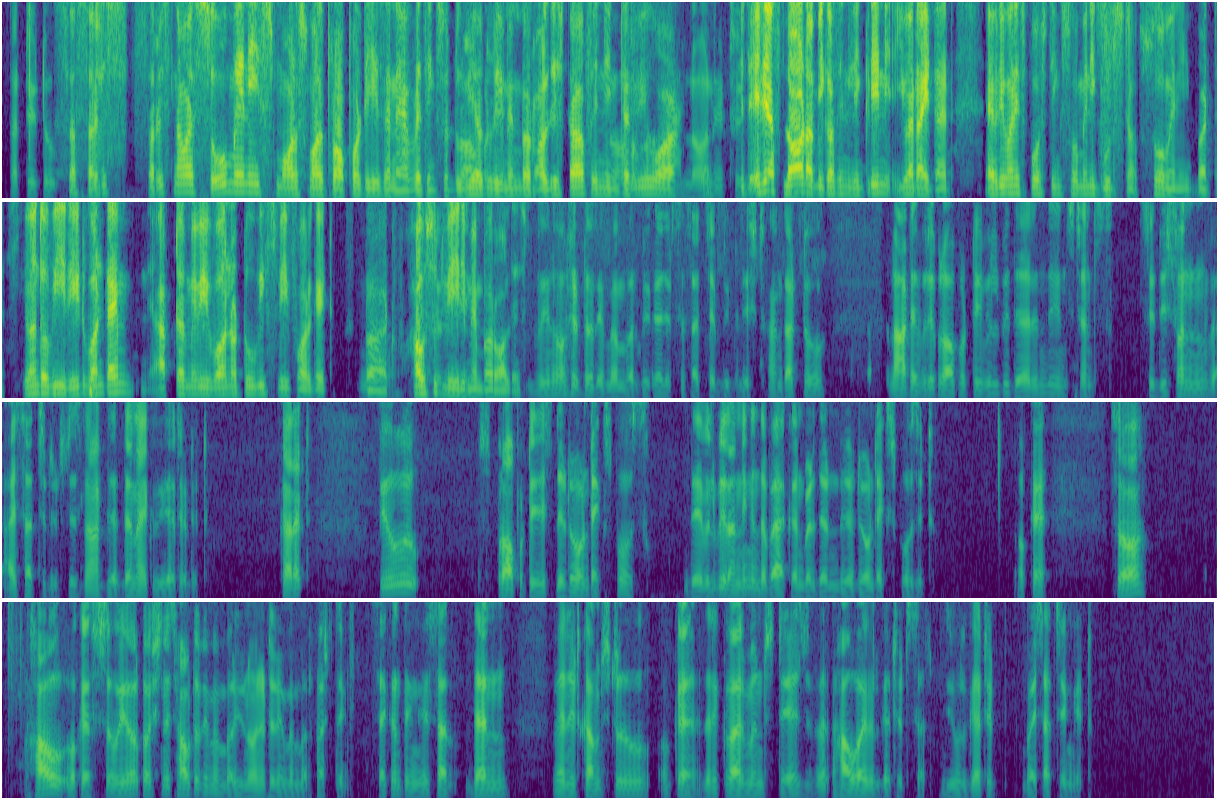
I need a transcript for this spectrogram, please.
32 So service service now has so many small small properties and everything. So do we have to remember all this stuff in no, interview ma- or no need to it, it has lot of because in LinkedIn you are right that everyone is posting so many good hmm. stuff, so many. But even though we read one time, after maybe one or two weeks we forget. No, But how should we remember all this? we know it to remember because it's a, such a big list. And that too not every property will be there in the instance. See this one i searched it. It is not there. Then i created it. Correct? Few properties they don't expose. They will be running in the backend but then they don't expose it. Okay? So how okay so your question is how to remember. You don't need to remember. First thing. Second thing is sir then when it comes to okay the requirement stage how i will get it sir? You will get it by searching it.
